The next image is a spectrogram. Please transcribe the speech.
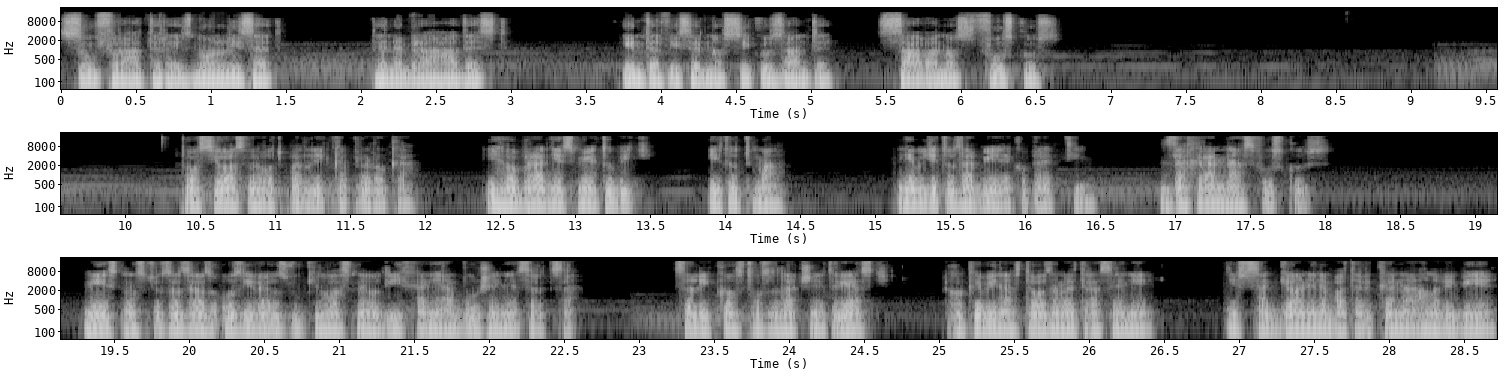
sum frateres non licet, tenebra adest, interficet nos sicus ante, salva nos fuscus. Posiela svojho odpadlíka proroka. Jeho brat nesmie tu byť. Je tu tma. Nebude to zabíjať ako predtým. Zachráň nás, Fuskus. Miestnosťou sa zrazu ozývajú zvuky hlasného dýchania a búženia srdca. Celý kostol sa začne triasť, ako keby nastalo zemetrasenie, než sa Gionina baterka náhle vybije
